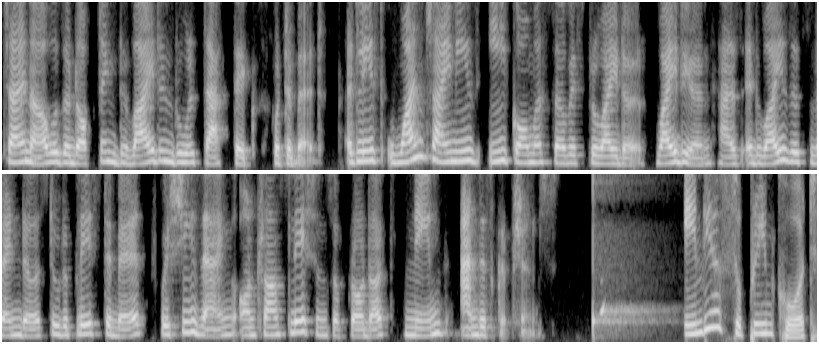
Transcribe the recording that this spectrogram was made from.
China was adopting divide and rule tactics for Tibet. At least one Chinese e commerce service provider, Weidian, has advised its vendors to replace Tibet with Xizang on translations of products, names, and descriptions. India's Supreme Court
